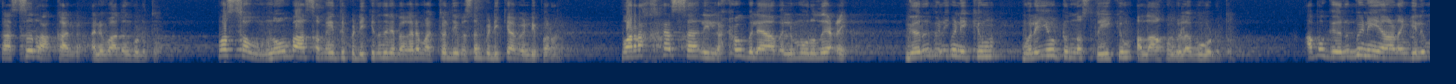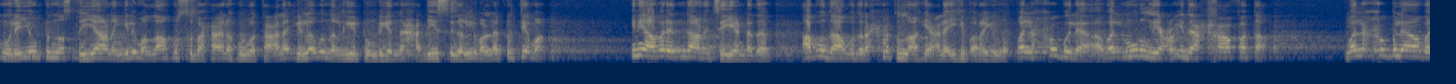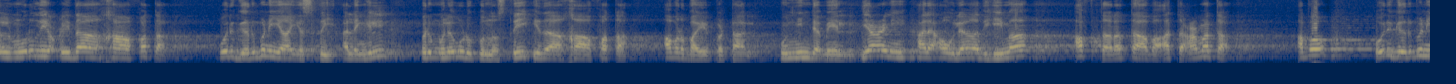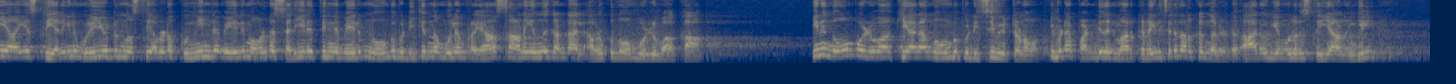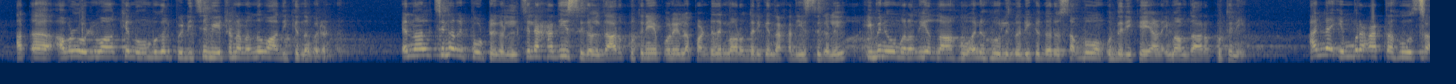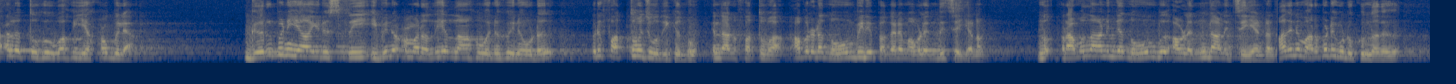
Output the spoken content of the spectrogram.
കസറാക്കാൻ അനുവാദം കൊടുത്തു. വസ്സവും നോമ്പ് ആ സമയത്ത് പിടിക്കുന്നതിന് പകരം മറ്റൊരു ദിവസം പിടിക്കാൻ വേണ്ടി പറഞ്ഞു. ഗർഭിണിക്കും മുലയൂട്ടുന്ന സ്ത്രീക്കും അള്ളാഹു ഇളവ് കൊടുത്തു. അപ്പോൾ ഗർഭിണിയാണെങ്കിലും മുലയൂട്ടുന്ന സ്ത്രീയാണെങ്കിലും അള്ളാഹു സുബഹാനഹുവത്താല ഇളവ് നൽകിയിട്ടുണ്ട് എന്ന ഹദീസുകളിൽ വളരെ കൃത്യമാണ്. ഇനി അവരെന്താണ് ചെയ്യേണ്ടത്? അബുദാബുദ് റഹ്മത്തുല്ലാഹി അലൈഹി പറയുന്നു വൽ വൽ വൽ ഒരു ഗർഭിണിയായ സ്ത്രീ അല്ലെങ്കിൽ ഒരു മുല കൊടുക്കുന്ന സ്ത്രീ ഇത് ഹാഫത്ത അവർ ഭയപ്പെട്ടാൽ കുഞ്ഞിന്റെ മേൽ യാണി അല ഔലാദിഹിമ അഫ്തറത വ അത്അമത. അപ്പോൾ ഒരു ഗർഭിണിയായ സ്ത്രീ അല്ലെങ്കിൽ മുലയൂട്ടുന്ന സ്ത്രീ അവരുടെ കുഞ്ഞിന്റെ മേലും അവളുടെ ശരീരത്തിന്റെ മേലും നോമ്പ് പിടിക്കുന്ന മൂലം പ്രയാസമാണ് എന്ന് കണ്ടാൽ അവൾക്ക് നോമ്പ് ഒഴിവാക്കാം. ഇനി നോമ്പ് ഒഴിവാക്കിയാൽ ആ നോമ്പ് പിടിച്ചു വീട്ടണോ? ഇവിടെ പണ്ഡിതന്മാർക്കിടയിൽ ചില തർക്കങ്ങളുണ്ട്. ആരോഗ്യമുള്ളൊരു സ്ത്രീയാണെങ്കിൽ അവൾ ഒഴിവാക്കിയ നോമ്പുകൾ പിടിച്ചു വീട്ടണമെന്ന് വാദിക്കുന്നവരുണ്ട്. എന്നാൽ ചില റിപ്പോർട്ടുകളിൽ ചില ഹദീസുകൾ ദാർക്കുത്തിനെ പോലെയുള്ള പണ്ഡിതന്മാർ ഉദ്ധരിക്കുന്ന ഹദീസുകളിൽ ഇബിൻ ഉമർ അലി അള്ളാഹു അനുഹൂലിൽ ഉദ്ധരിക്കുന്ന ഒരു സംഭവം ഉദ്ധരിക്കുകയാണ് ഇമാം ദാർക്കുത്തിനി അന്ന ഇമ്രഅത്തഹു സഅലത്തുഹു വഹിയ ഗർഭിണിയായൊരു സ്ത്രീ ഇബിന് ഉമർ അലി അള്ളാഹു അനുഹുവിനോട് ഒരു ഫത്വ ചോദിക്കുന്നു. എന്താണ് ഫത്വ? അവളുടെ നോമ്പിന് പകരം അവൾ എന്ത് ചെയ്യണം? റമദാണിന്റെ നോമ്പ് അവൾ എന്താണ് ചെയ്യേണ്ടത്? അതിന് മറുപടി കൊടുക്കുന്നത്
